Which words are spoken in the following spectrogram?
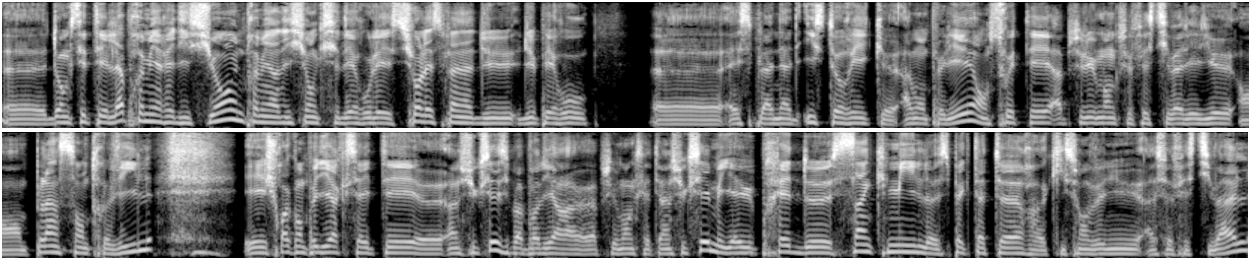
Donc c'était la première édition, une première édition qui s'est déroulée sur l'esplanade du, du Pérou, esplanade historique à Montpellier. On souhaitait absolument que ce festival ait lieu en plein centre-ville. Et je crois qu'on peut dire que ça a été euh, un succès. C'est pas pour dire euh, absolument que c'était un succès, mais il y a eu près de 5000 spectateurs euh, qui sont venus à ce festival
